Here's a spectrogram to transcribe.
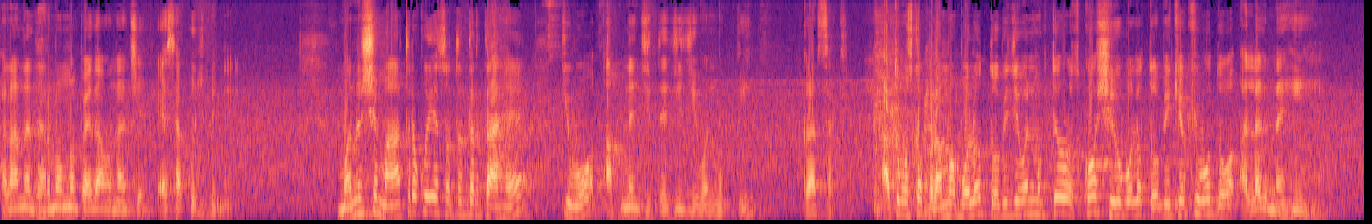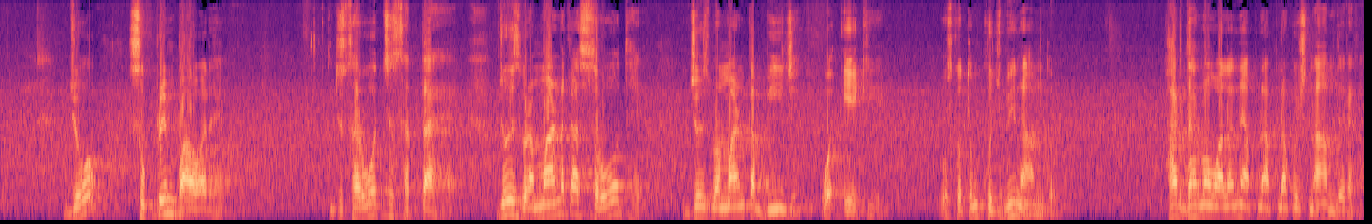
फलाना धर्म में पैदा होना चाहिए, ऐसा कुछ भी नहीं। मनुष्य मात्र को यह स्वतंत्रता है कि वो अपने जीते जी जीवन मुक्ति कर सके। अब तुम उसको ब्रह्म बोलो तो भी जीवन मुक्ति, और उसको शिव बोलो तो भी, क्योंकि वो दो अलग नहीं हैं। जो सुप्रीम पावर है, जो सर्वोच्च सत्ता है, जो इस ब्रह्मांड का स्रोत है, जो इस ब्रह्मांड का बीज है, वो एक ही है। उसको तुम कुछ भी नाम दो। हर धर्म वाला ने अपना अपना कुछ नाम दे रखा।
